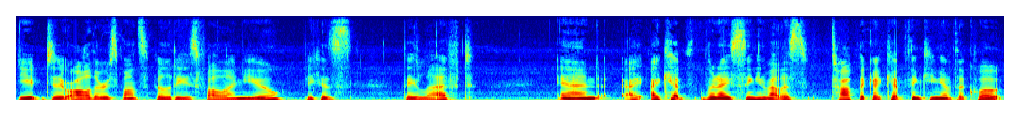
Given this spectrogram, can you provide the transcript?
you do all the responsibilities fall on you because they left and I, I kept when i was thinking about this topic i kept thinking of the quote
